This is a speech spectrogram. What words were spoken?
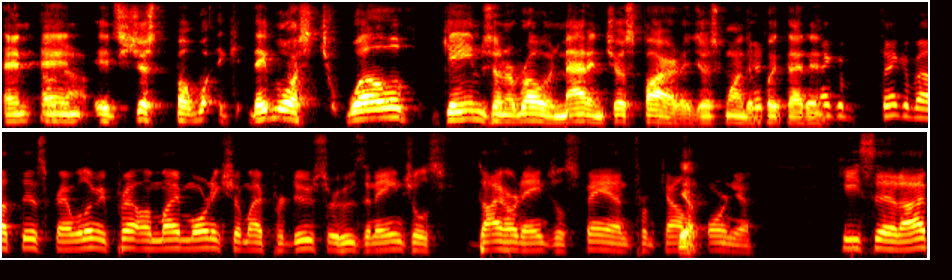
and No and doubt. it's just. But what, they've lost 12 games in a row, and Maddon just fired. I just wanted to put that in. Think, think about this, Grant. Well, let me pre- on my morning show. My producer, who's an Angels diehard Angels fan from California, he said, "I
